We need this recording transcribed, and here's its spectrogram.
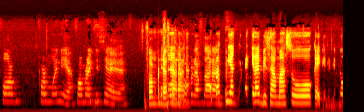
form form ini ya, form regisnya ya. Form pendaftaran. Form pendaftaran. apa yang kira-kira bisa masuk kayak gitu-gitu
